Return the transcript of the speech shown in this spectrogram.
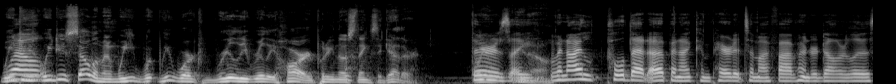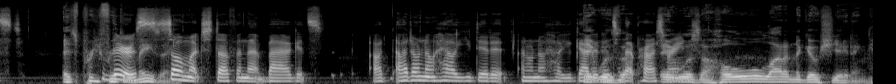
we well, do we do sell them, and we we worked really really hard putting those things together. There's a know. when I pulled that up and I compared it to my five hundred dollar list. It's pretty freaking There's amazing. so much stuff in that bag. It's I, I don't know how you did it. I don't know how you got it, it into a, that price range. It was a whole lot of negotiating.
